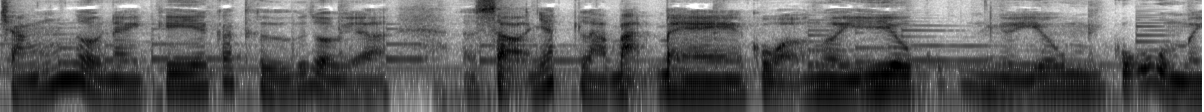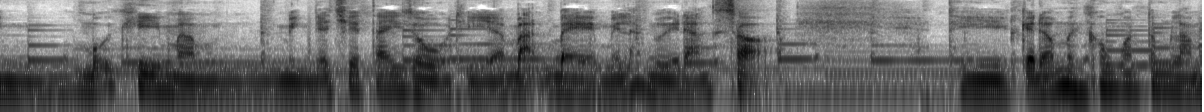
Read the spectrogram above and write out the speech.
trắng rồi này kia các thứ rồi uh, sợ nhất là bạn bè của người yêu người yêu cũ của mình. Mỗi khi mà mình đã chia tay rồi thì ờ, bạn bè mới là người đáng sợ. Thì cái đó mình không quan tâm lắm.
